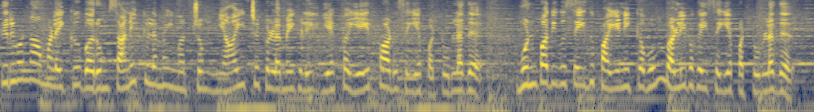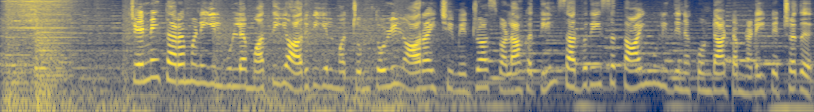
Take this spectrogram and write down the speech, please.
திருவண்ணாமலைக்கு வரும் சனிக்கிழமை மற்றும் ஞாயிற்றுக்கிழமைகளில் இயக்க ஏற்பாடு செய்யப்பட்டுள்ளது. முன்பதிவு செய்து பயணிக்கவும் வழிவகை செய்யப்பட்டுள்ளது. சென்னை தரமணியில் உள்ள மத்திய அறிவியல் மற்றும் தொழில் ஆராய்ச்சி மெட்ராஸ் வளாகத்தில் சர்வதேச தாய்மொழி தின கொண்டாட்டம் நடைபெற்றது.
